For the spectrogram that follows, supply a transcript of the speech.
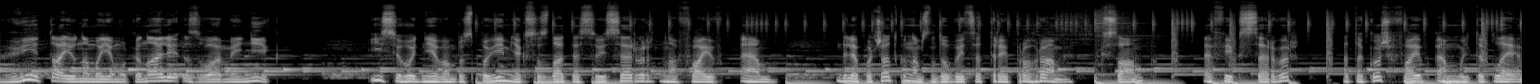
Вітаю на моєму каналі, з вами Нік. І сьогодні я вам розповім, як создати свій сервер на 5M. Для початку нам знадобиться три програми: XAMPP, FX Server, а також 5M Multiplayer.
